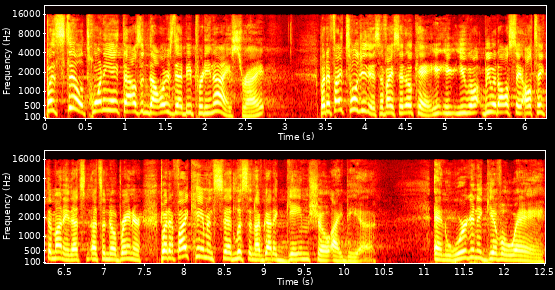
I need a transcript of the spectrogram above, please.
But still, $28,000, that'd be pretty nice, right? But if I told you this, if I said, okay, you, you, we would all say, I'll take the money, that's, that's a no brainer. But if I came and said, listen, I've got a game show idea, and we're gonna give away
